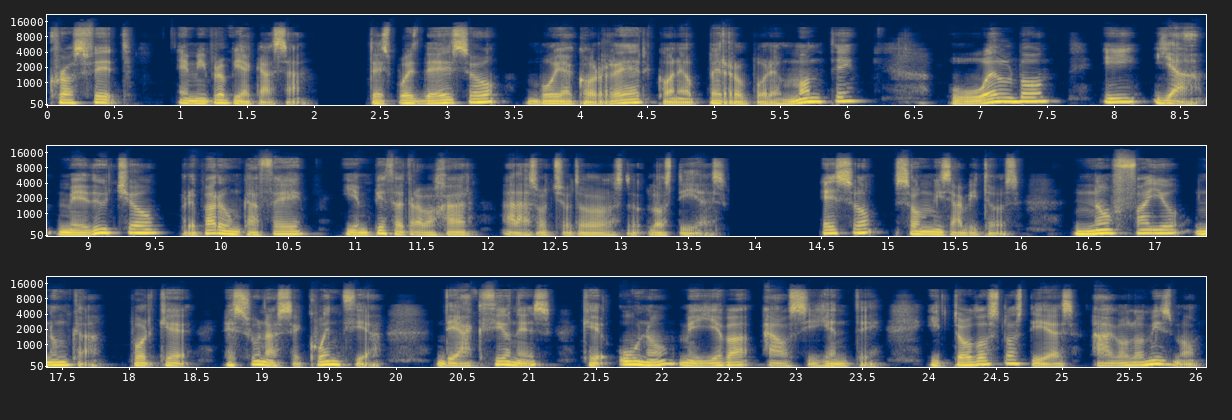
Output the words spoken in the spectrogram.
CrossFit en mi propia casa. Después de eso, voy a correr con el perro por el monte vuelvo y ya me ducho, preparo un café y empiezo a trabajar a las 8 todos los días. Eso son mis hábitos. No fallo nunca porque es una secuencia de acciones que uno me lleva al siguiente y todos los días hago lo mismo.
